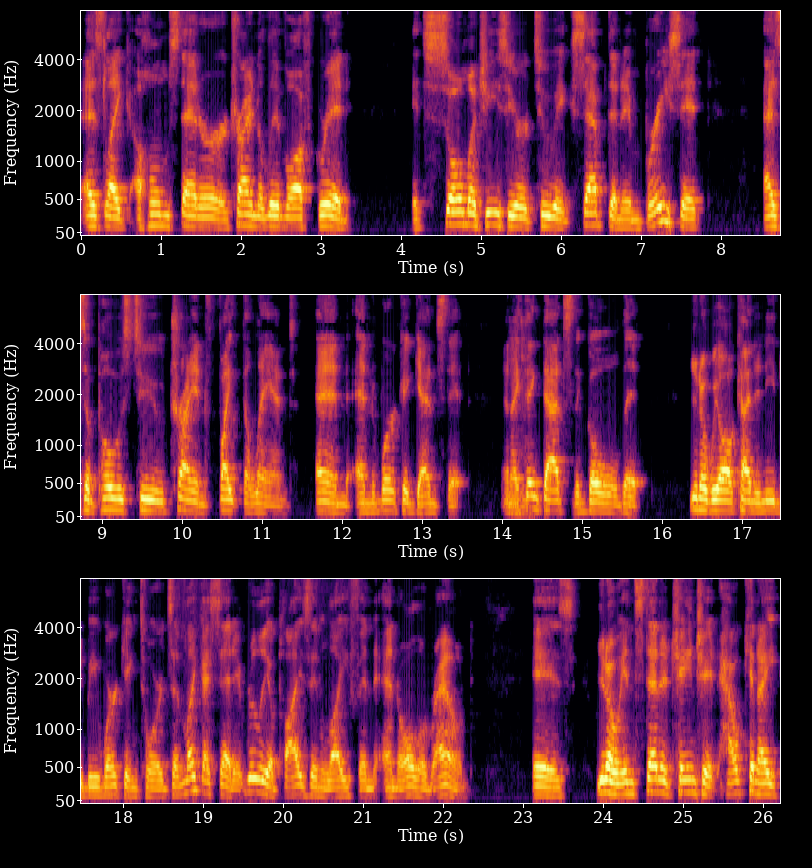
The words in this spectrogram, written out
as like a homesteader or trying to live off grid, it's so much easier to accept and embrace it as opposed to try and fight the land and and work against it. And mm-hmm. I think that's the goal that you know we all kind of need to be working towards. And like I said, it really applies in life and and all around is you know instead of change it, how can I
